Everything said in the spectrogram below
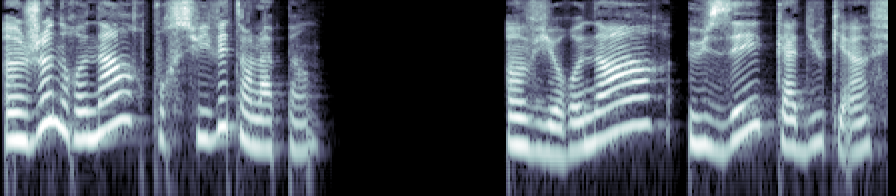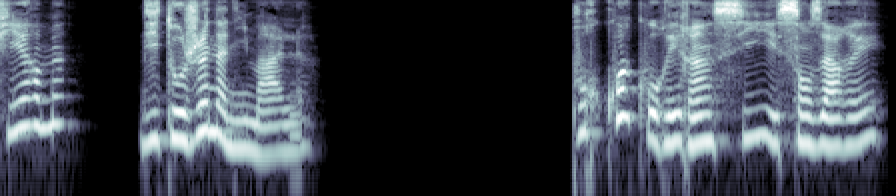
Un jeune renard poursuivait un lapin. Un vieux renard, usé, caduque et infirme, dit au jeune animal Pourquoi courir ainsi et sans arrêt,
